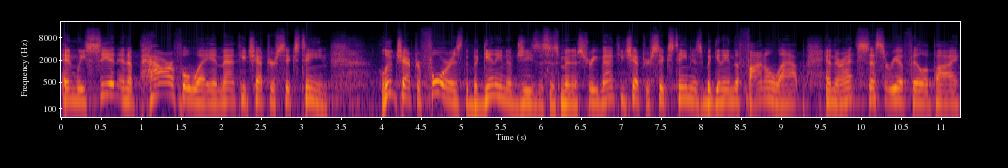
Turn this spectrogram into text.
And we see it in a powerful way in Matthew chapter 16. Luke chapter 4 is the beginning of Jesus' ministry. Matthew chapter 16 is beginning the final lap, and they're at Caesarea Philippi,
